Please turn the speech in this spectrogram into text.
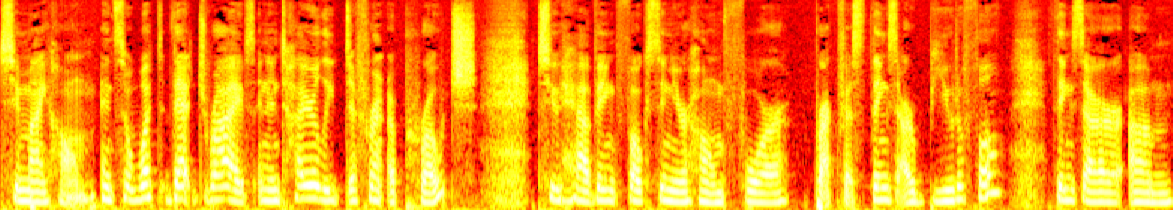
to my home. And so, what that drives an entirely different approach to having folks in your home for breakfast. Things are beautiful. Things are, um,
